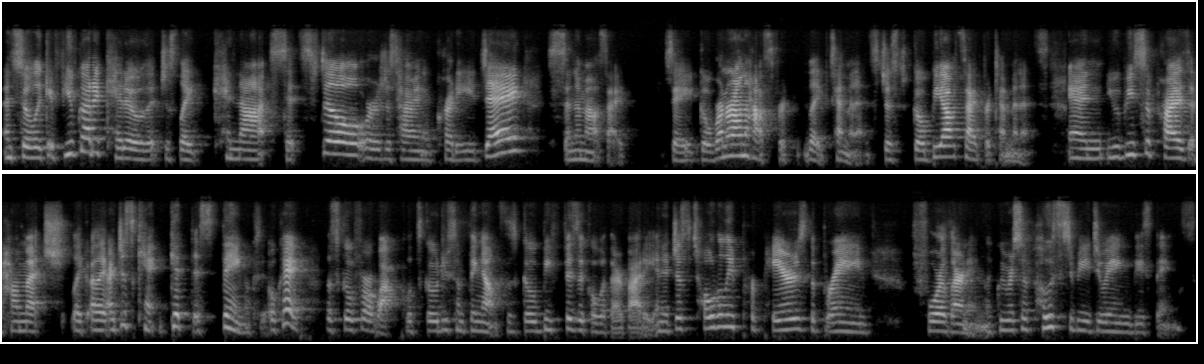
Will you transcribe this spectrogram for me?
And so, like, if you've got a kiddo that just like cannot sit still or is just having a cruddy day, send them outside. Say, go run around the house for like 10 minutes. Just go be outside for 10 minutes. And you'd be surprised at how much, like, I just can't get this thing. Okay, let's go for a walk. Let's go do something else. Let's go be physical with our body. And it just totally prepares the brain for learning. Like, we were supposed to be doing these things.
